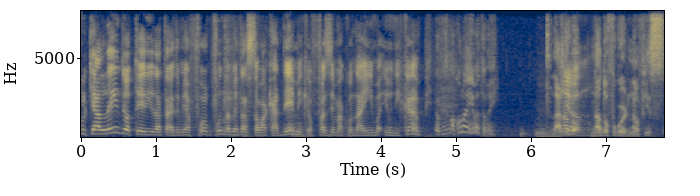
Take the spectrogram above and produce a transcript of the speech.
Porque além de eu ter ido atrás da minha fu- fundamentação acadêmica, eu fazer Macunaíma e Unicamp, Eu fiz Macunaíma também. Lá na, Do, na Adolfo Gordo. Não, eu fiz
